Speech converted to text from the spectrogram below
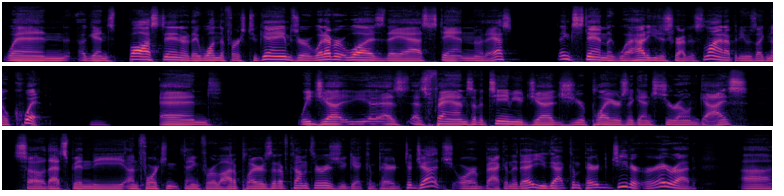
when against Boston or they won the first two games or whatever it was, they asked Stanton or they asked, I think Stanton, like, well, how do you describe this lineup? And he was like, no, quit. And we judge as as fans of a team, you judge your players against your own guys. So that's been the unfortunate thing for a lot of players that have come through is you get compared to Judge, or back in the day, you got compared to Jeter or Arod, uh,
